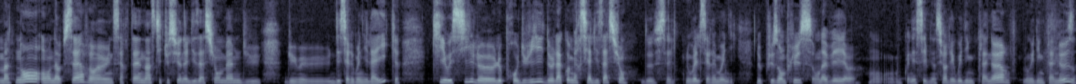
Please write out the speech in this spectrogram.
Maintenant, on observe euh, une certaine institutionnalisation même du, des cérémonies laïques, qui est aussi le, produit de la commercialisation de cette nouvelle cérémonie. De plus en plus, on avait, euh, vous connaissez bien sûr les wedding planners, wedding planeuses,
